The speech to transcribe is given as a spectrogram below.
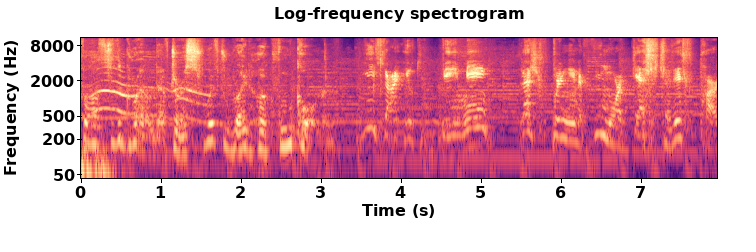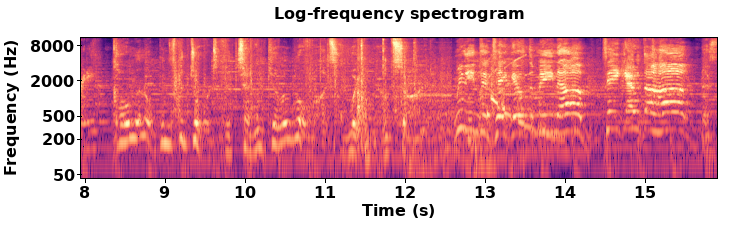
falls to the ground after a swift right hook from Coleman. You thought you could beat me? Let's bring in a few more guests to this party. Coleman opens the door to the 10 killer robots waiting outside. We need to take out the main hub! Take out the hub! As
